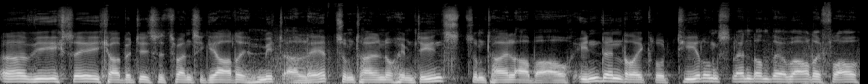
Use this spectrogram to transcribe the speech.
wie ich sehe. Ich habe diese 20 Jahre miterlebt, zum Teil noch im Dienst, zum Teil aber auch in den Rekrutierungsländern der wahre Frau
